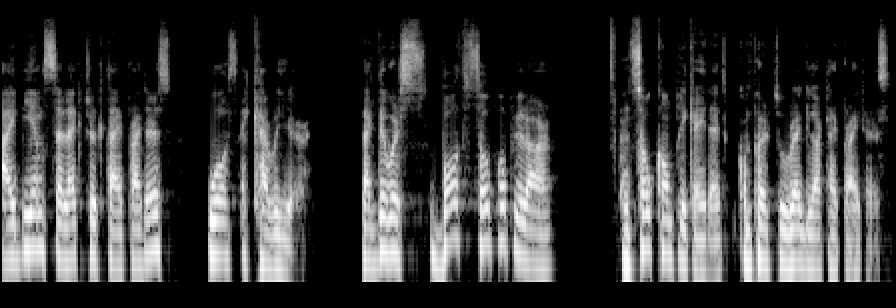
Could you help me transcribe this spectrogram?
IBM Selectric typewriters was a career. Like they were both so popular and so complicated compared to regular typewriters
